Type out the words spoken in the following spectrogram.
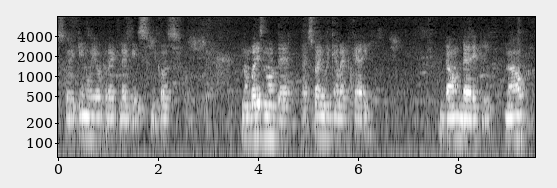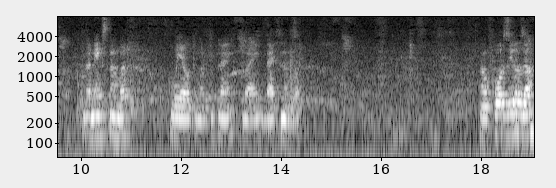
So 18 we have to write like this because number is not there. That's why we can write carry down directly. Now the next number we have to multiply by that number. Now 4 zeros are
